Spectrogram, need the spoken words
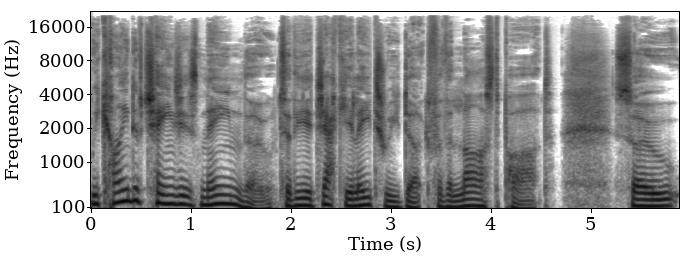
we kind of change its name though to the ejaculatory duct for the last part. So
